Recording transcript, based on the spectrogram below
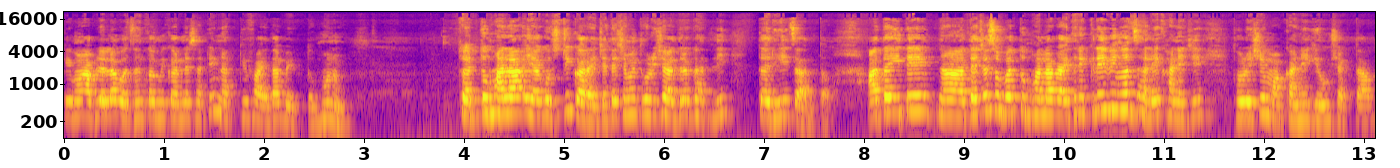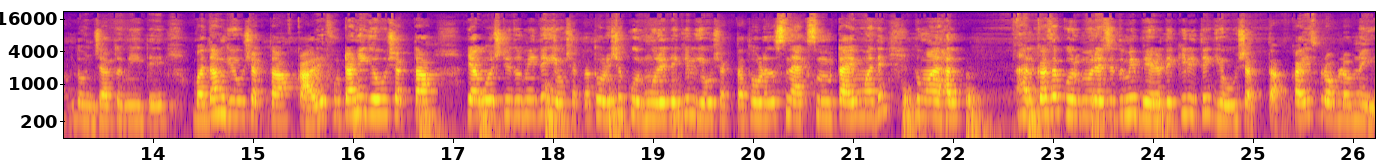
किंवा आपल्याला वजन कमी करण्यासाठी नक्की फायदा भेटतो म्हणून. तर तुम्हाला या गोष्टी करायच्या त्याच्यामुळे थोडीशी अद्रक घातली तरीही चालतं. आता इथे त्याच्यासोबत तुम्हाला काहीतरी क्रेविंगच झाले खाण्याची. थोडेसे मखाने घेऊ शकता. दोन चार तुम्ही इथे बदाम घेऊ शकता काळे फुटाणे घेऊ शकता. या गोष्टी तुम्ही इथे घेऊ शकता. थोडेसे कुरमुरे देखील घेऊ शकता. थोडंसं स्नॅक्स टाईममध्ये तुम्हाला हल हलकासा कुरमुऱ्याचे तुम्ही भेळ देखील इथे घेऊ शकता. काहीच प्रॉब्लेम नाही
